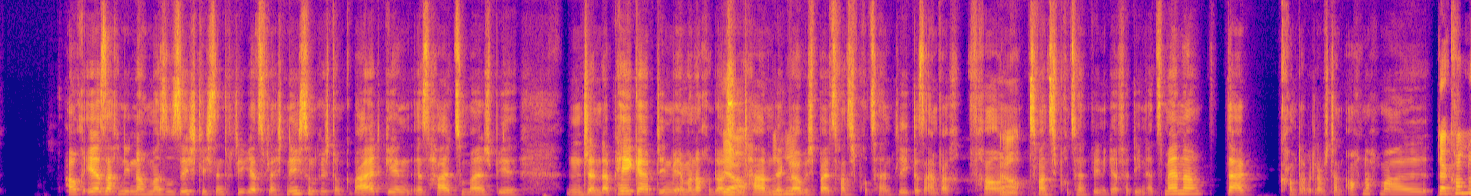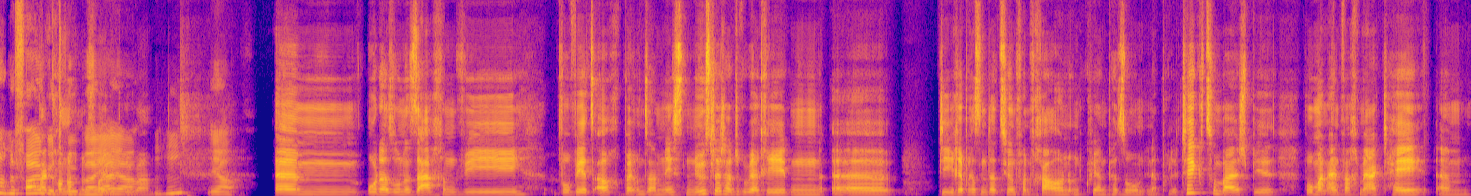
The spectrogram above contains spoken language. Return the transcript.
auch eher Sachen, die nochmal so sichtlich sind, die jetzt vielleicht nicht so in Richtung Gewalt gehen, ist halt zum Beispiel ein Gender Pay Gap, den wir immer noch in Deutschland ja. haben, der, mhm. glaube ich, bei 20 Prozent liegt, dass einfach Frauen ja. 20 Prozent weniger verdienen als Männer. Da kommt aber, glaube ich, dann auch nochmal. Da kommt noch eine Folge da kommt drüber. Noch eine Folge ja, drüber. Mhm. ja. Ähm, oder so eine Sachen wie, wo wir jetzt auch bei unserem nächsten Newsletter drüber reden, äh, die Repräsentation von Frauen und queeren Personen in der Politik zum Beispiel, wo man einfach merkt, hey, ähm,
